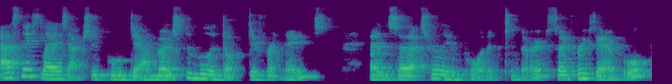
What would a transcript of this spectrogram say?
as these layers actually pull down, most of them will adopt different names. And so that's really important to know. So for example,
